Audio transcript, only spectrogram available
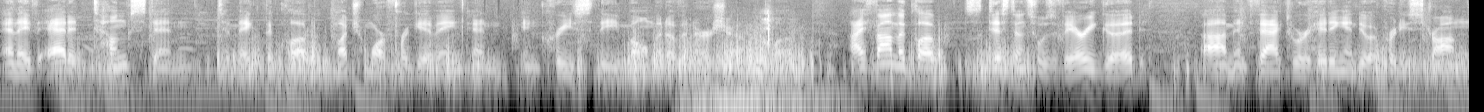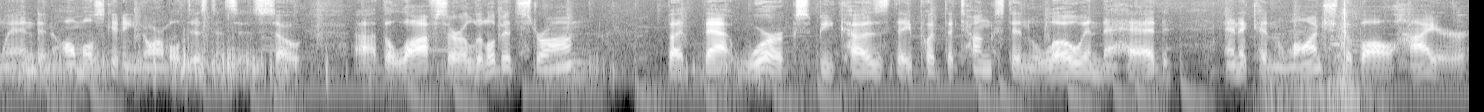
and they've added tungsten to make the club much more forgiving and increase the moment of inertia of the club. I found the club's distance was very good. Um, in fact, we're hitting into a pretty strong wind and almost getting normal distances. So uh, the lofts are a little bit strong, but that works because they put the tungsten low in the head and it can launch the ball higher.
